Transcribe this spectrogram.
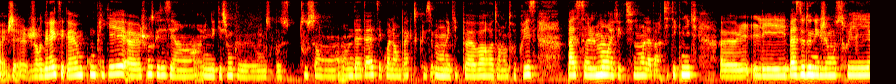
Ouais, je, reconnais que c'est quand même compliqué. Je pense que c'est une des questions qu'on se pose tous en, data. C'est quoi l'impact que mon équipe peut avoir dans l'entreprise? Pas seulement effectivement la partie technique. Les bases de données que j'ai construites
